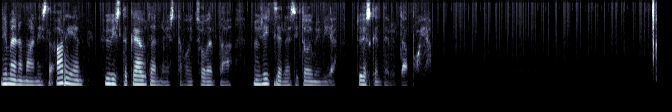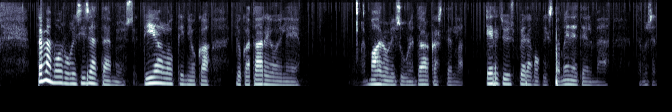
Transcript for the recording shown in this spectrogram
nimenomaan niistä arjen hyvistä käytännöistä voit soveltaa myös itsellesi toimivia työskentelytapoja. Tämä moduuli sisältää myös dialogin, joka, joka tarjoilee mahdollisuuden tarkastella erityispedagogista menetelmää tämmöisen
